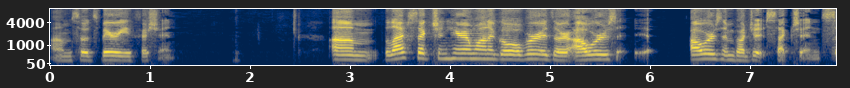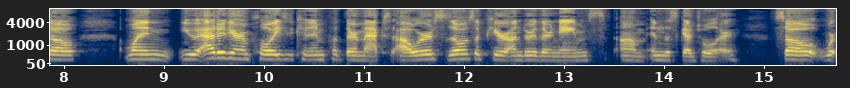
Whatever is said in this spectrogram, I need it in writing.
Um, so it's very efficient. Um, the last section here I want to go over is our hours, hours and budget section. So when you added your employees, you can input their max hours. Those appear under their names um, in the scheduler. So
